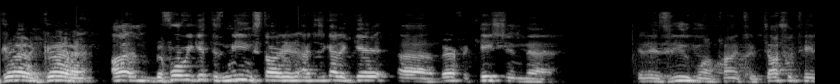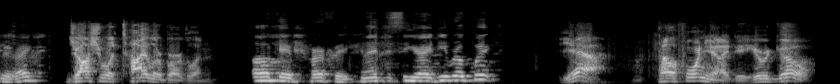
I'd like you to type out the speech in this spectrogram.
Good, good. Uh, before we get this meeting started, I just got to get uh, verification that it is you who I'm talking to, Joshua Taylor, right? Joshua Tyler Berglund. Okay, perfect. Can I just see your ID real quick? Yeah, California ID. Here we go.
